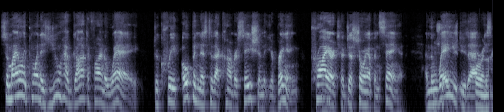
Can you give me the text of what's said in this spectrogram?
So my only point is, you have got to find a way to create openness to that conversation that you're bringing prior to just showing up and saying it. And the way you do that, is,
